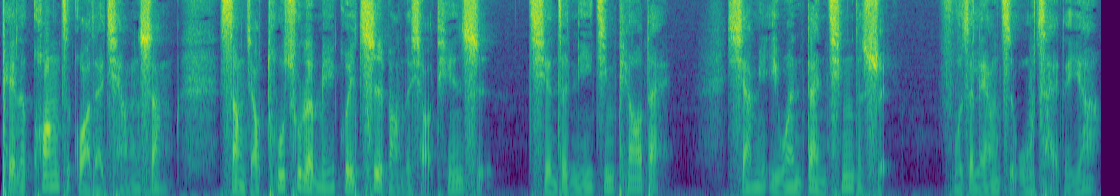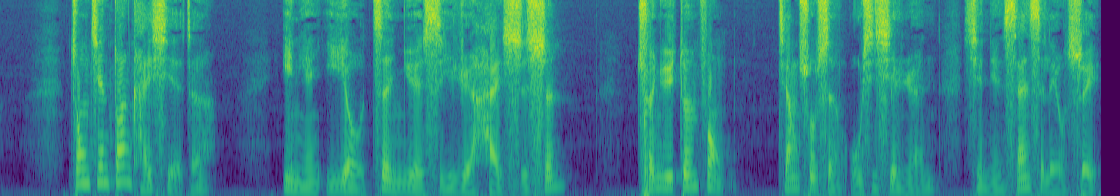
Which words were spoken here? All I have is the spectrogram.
配了框子挂在墙上，上角突出了玫瑰翅膀的小天使，牵着泥金飘带，下面一湾淡清的水。扶着两只五彩的鸭，中间端楷写着：“一年已有正月十一日亥时生，淳于敦凤，江苏省无锡县人，现年三十六岁，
